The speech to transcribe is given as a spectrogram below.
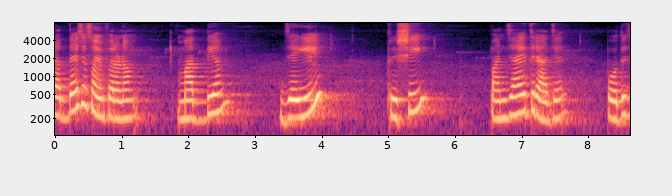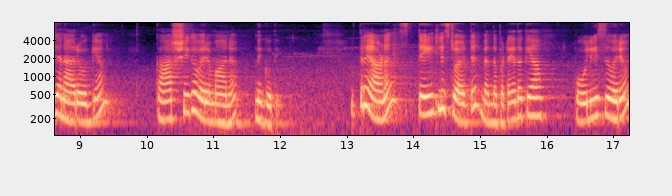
തദ്ദേശ സ്വയംഭരണം മദ്യം ജയിൽ കൃഷി പഞ്ചായത്ത് രാജ് പൊതുജനാരോഗ്യം കാർഷിക വരുമാന നികുതി. ഇത്രയാണ് സ്റ്റേറ്റ് ലിസ്റ്റുമായിട്ട് ബന്ധപ്പെട്ട ഏതൊക്കെയാ? പോലീസ് വരും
